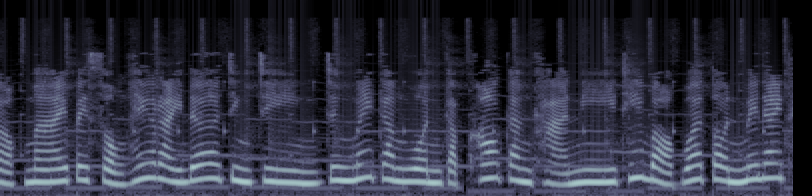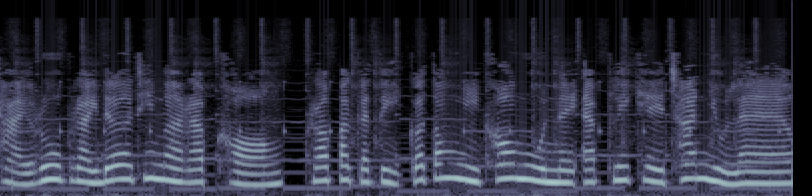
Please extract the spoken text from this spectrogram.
ดอกไม้ไปส่งให้ไรเดอร์จริง ๆ จึงไม่กังวลกับข้อกังขานี้ที่บอกว่าตนไม่ได้ถ่ายรูปไรเดอร์ที่มารับของ เพราะปกติก็ต้องมีข้อมูลในแอปพลิเคชันอยู่แล้ว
